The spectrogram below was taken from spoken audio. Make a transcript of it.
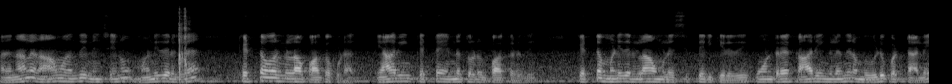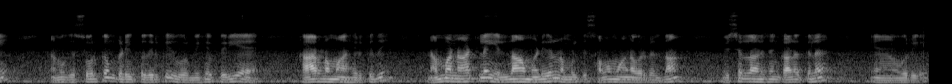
அதனால் நாம் வந்து என்ன செய்யணும்? மனிதர்களை கெட்டவர்களாக பார்க்கக்கூடாது. யாரையும் கெட்ட எண்ணத்துடன் பார்க்கறது. கெட்ட மனிதர்களாக அவங்கள சித்தரிக்கிறது போன்ற காரியங்கள்லேருந்து நம்ம விடுபட்டாலே நமக்கு சொர்க்கம் கிடைப்பதற்கு இது ஒரு மிகப்பெரிய காரணமாக இருக்குது. நம்ம நாட்டில் எல்லா மனிதரும் நம்மளுக்கு சமமானவர்கள் தான். விசல்லாலிசன் காலத்தில் ஒரு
